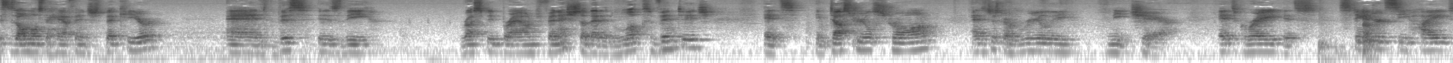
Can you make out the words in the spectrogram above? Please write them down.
This is almost a half inch thick here, and this is the rusted brown finish so that it looks vintage. It's industrial strong, and it's just a really neat chair. It's great. It's standard seat height,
